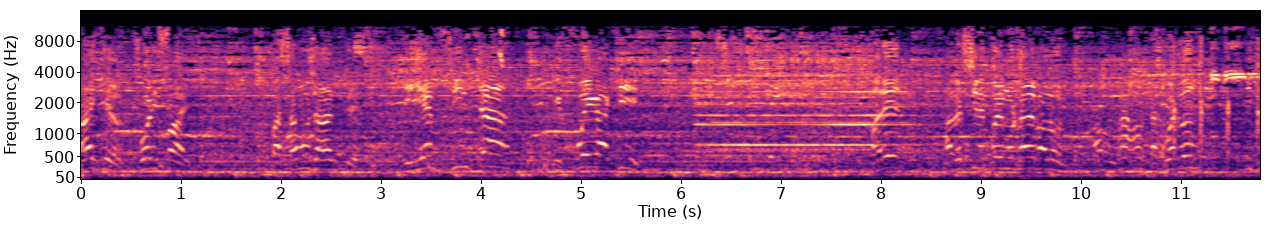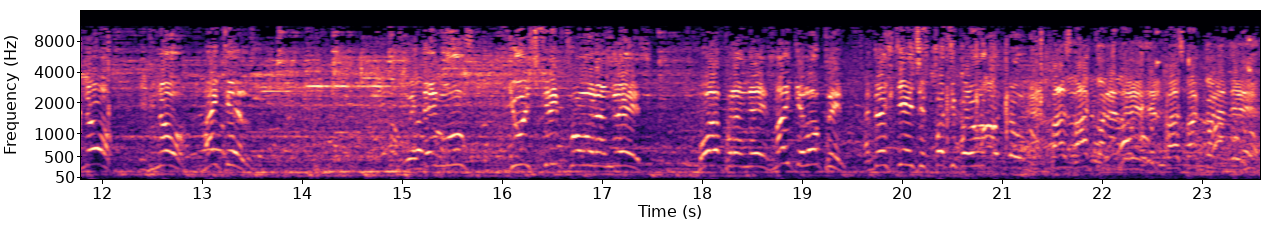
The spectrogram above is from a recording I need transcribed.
Michael, 45. Pasamos adelante. Guillem finta y juega aquí. ¿Vale? A ver si le podemos dar el balón. ¿De acuerdo? Igno, Igno, Michael. When they move, you scream forward, Andrés. Bola para Andrés. Michael, open. Andrés, tienes espacio para uno contra uno. El pas va con Andrés. El pas va con Andrés.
